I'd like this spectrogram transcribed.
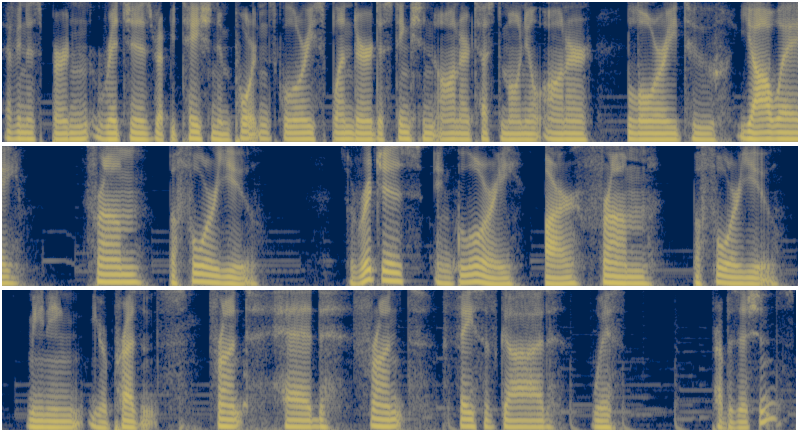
heaviness, burden, riches, reputation, importance, glory, splendor, distinction, honor, testimonial, honor, glory to Yahweh from before you. So riches and glory are from before you, meaning your presence. Front, head, front, face of God with prepositions.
